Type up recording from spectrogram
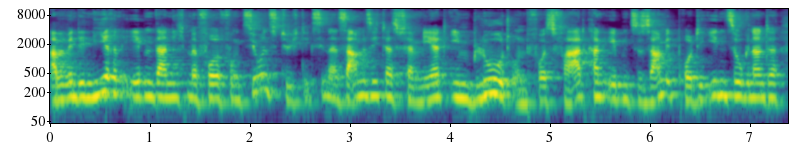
Aber wenn die Nieren eben dann nicht mehr voll funktionstüchtig sind, dann sammelt sich das vermehrt im Blut und Phosphat kann eben zusammen mit Proteinen sogenannte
